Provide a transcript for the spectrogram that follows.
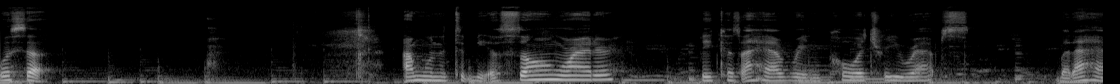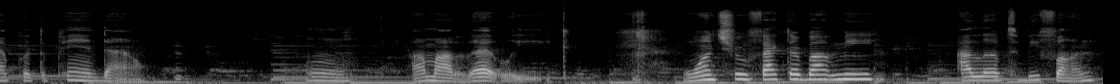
What's up? I wanted to be a songwriter because I have written poetry raps, but I have put the pen down. Mm, I'm out of that league. One true factor about me I love to be fun.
